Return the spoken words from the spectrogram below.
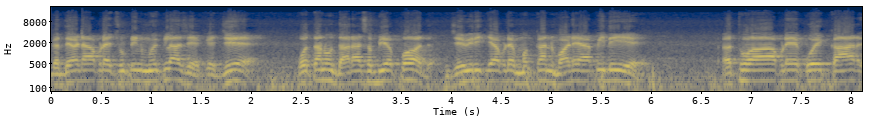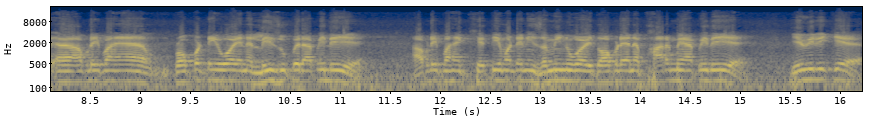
ગધેડા આપણે ચૂંટીને મોકલા છે કે જે પોતાનું ધારાસભ્ય પદ જેવી રીતે આપણે મકાન ભાડે આપી દઈએ અથવા આપણે કોઈ કાર આપણી પાસે પ્રોપર્ટી હોય એને લીઝ ઉપર આપી દઈએ. આપણી પાસે ખેતી માટેની જમીન હોય તો આપણે એને ફાર્મે આપી દઈએ. એવી રીતે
